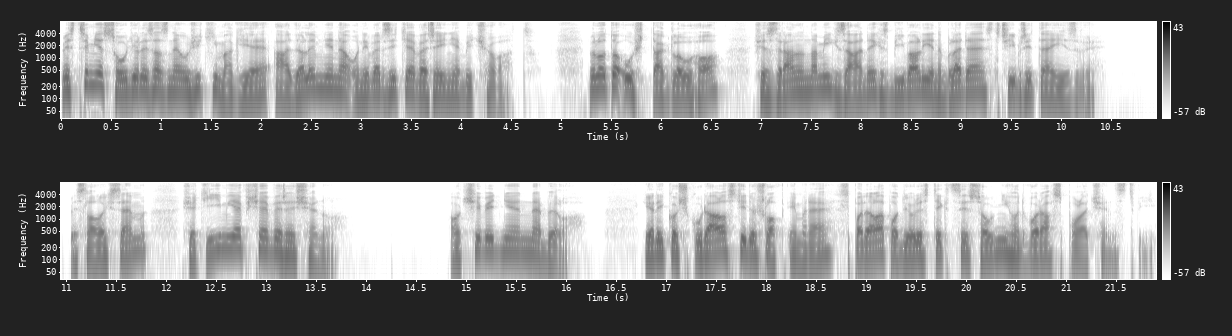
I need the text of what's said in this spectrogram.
Mistři mě soudili za zneužití magie a dali mě na univerzitě veřejně bičovat. Bylo to už tak dlouho, že z ran na mých zádech zbývaly jen bledé stříbřité jizvy. Myslel jsem, že tím je vše vyřešeno. Očividně nebylo. Jelikož k události došlo v Imre, spadala pod jurisdikci Soudního dvora společenství.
